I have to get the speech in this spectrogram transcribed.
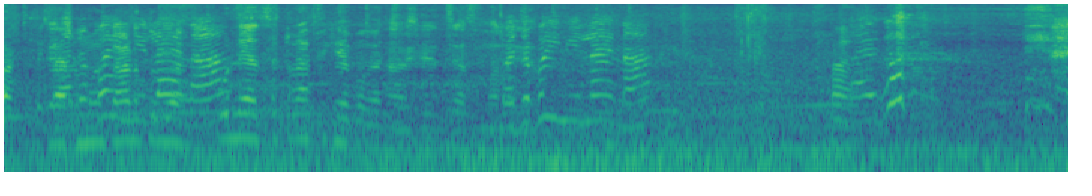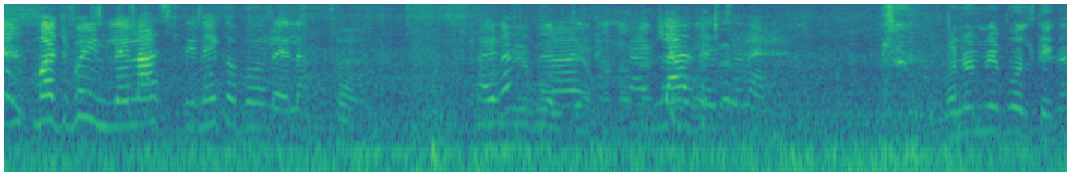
वाटतं. कारण मग माझ्या बहिणीला आहे ना- पुण्याचं ट्रॅफिक आहे बघा माझ्या बहिणीला आहे ना हा. काय ग? माझ्या बहिणीला लाजते नाही का बोलायला? हा. है ना? मी बोलते म्हणा, लाजायचं नाही. म्हणून मी बोलते का?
